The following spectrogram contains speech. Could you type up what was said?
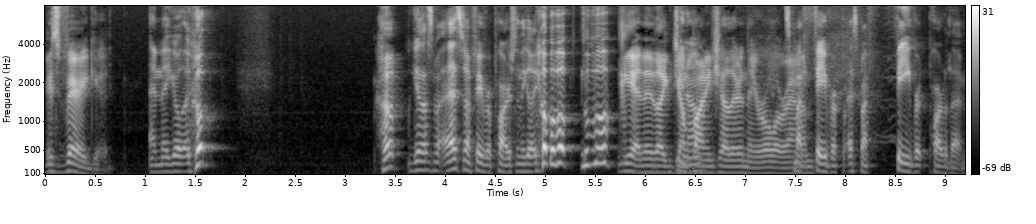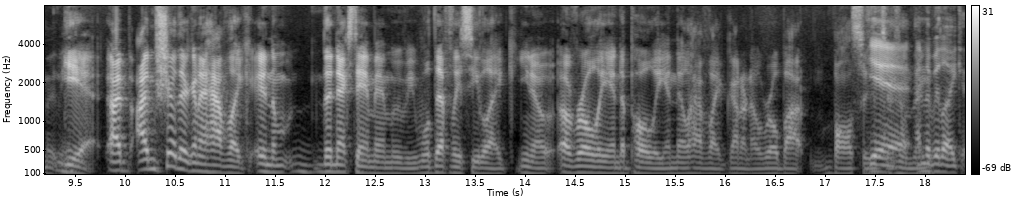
it's very good and they go like, "Huh." Hup. Because that's my that's my favorite part. Is when they go like, "Hup, hup, hup, hup, hup." yeah and they like jump know? on each other and they roll around. That's my favorite. That's my favorite part of that movie. Yeah, I, I'm sure they're gonna have like in the, the next Ant Man movie, we'll definitely see like you know a Roly and a Poly, and they'll have like I don't know robot ball suits or Yeah, something. and they'll be like,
